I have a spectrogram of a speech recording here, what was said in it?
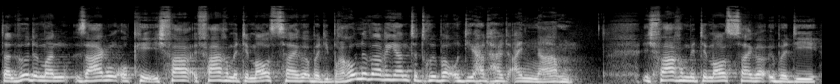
Dann würde man sagen, okay, ich fahre, ich fahre mit dem Mauszeiger über die braune Variante drüber und die hat halt einen Namen. Ich fahre mit dem Mauszeiger über die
